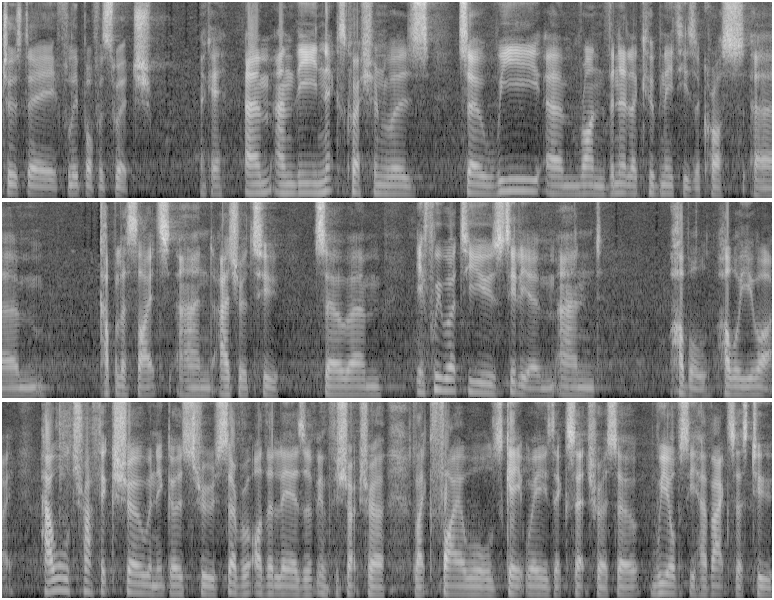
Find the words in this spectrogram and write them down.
just a flip of a switch. Okay. Um, and the next question was, so we um, run vanilla Kubernetes across um, couple of sites and Azure too. So um, if we were to use Cilium and Hubble, Hubble UI, how will traffic show when it goes through several other layers of infrastructure like firewalls, gateways, etc.? So we obviously have access to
